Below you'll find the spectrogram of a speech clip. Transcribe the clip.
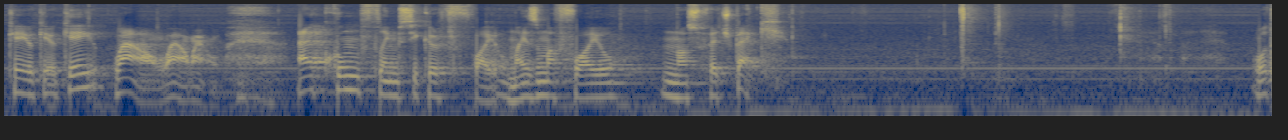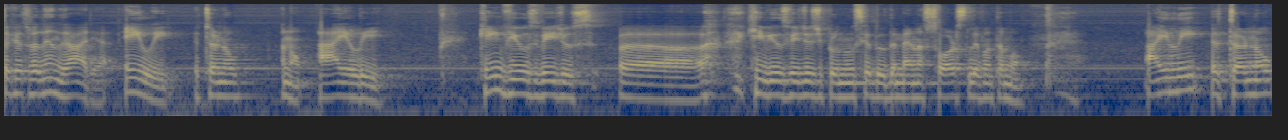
Ok, ok, ok. Uau, uau, uau. Acum Flameseeker Foil. Mais uma foil no nosso Fetchback. Outra criatura lendária, Ailey, Eternal... Ah não, Ailey. Quem viu os vídeos... Uh, quem viu os vídeos de pronúncia do The Mana Source, levanta a mão. Ailey Eternal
